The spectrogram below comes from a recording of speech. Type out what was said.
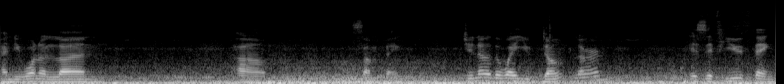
and you want to learn um, something, do you know the way you don't learn? Is if you think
